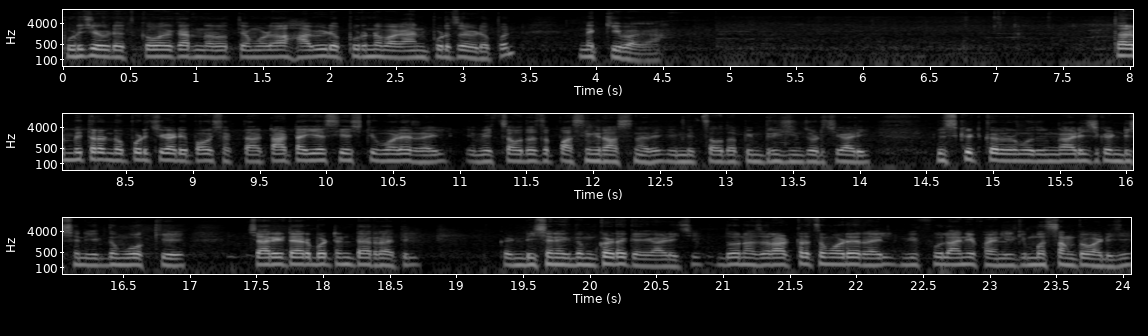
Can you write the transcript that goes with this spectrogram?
पुढच्या व्हिडिओत कवर करणार आहोत त्यामुळं हा व्हिडिओ पूर्ण बघा आणि पुढचा व्हिडिओ पण नक्की बघा. तर मित्रांनो पुढची गाडी पाहू शकता. Tata Ace S T model राहील. एम एच चौदाचं पासिंग असणार आहे. एम एच चौदा पिंपरी चिंचवडची गाडी. बिस्किट कलरमधून गाडीची कंडिशन एकदम ओके चारी चारही टायर बटन टायर राहतील. कंडिशन एकदम कडक आहे गाडीची. दोन हजार अठराचं मॉडेल राहील. मी फुल आणि फायनल किंमत सांगतो गाडीची.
